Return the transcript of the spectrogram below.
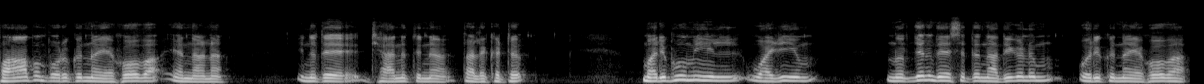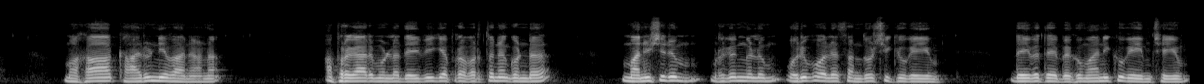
പാപം പൊറുക്കുന്ന യഹോവ എന്നാണ് ഇന്നത്തെ ധ്യാനത്തിന് തലക്കെട്ട്. മരുഭൂമിയിൽ വഴിയും നിർജനദേശത്ത് നദികളും ഒരുക്കുന്ന യഹോവ മഹാകാരുണ്യവാനാണ്. അപ്രകാരമുള്ള ദൈവിക പ്രവർത്തനം കൊണ്ട് മനുഷ്യരും മൃഗങ്ങളും ഒരുപോലെ സന്തോഷിക്കുകയും ദൈവത്തെ ബഹുമാനിക്കുകയും ചെയ്യും.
